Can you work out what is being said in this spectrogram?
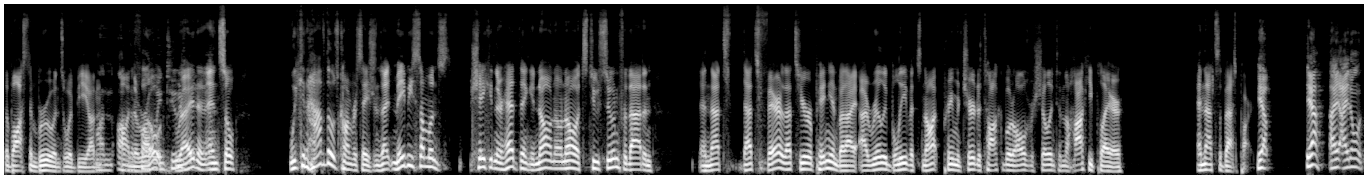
the Boston Bruins would be on On- on, on the the, road, Tuesday, right? And yeah. and so we can have those conversations. And Maybe someone's shaking their head, thinking, "No, no, no, it's too soon for that," and and that's that's fair. That's your opinion, but I I really believe it's not premature to talk about Oliver Kylington, the hockey player, and that's the best part. Yep. Yeah, I, I don't,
